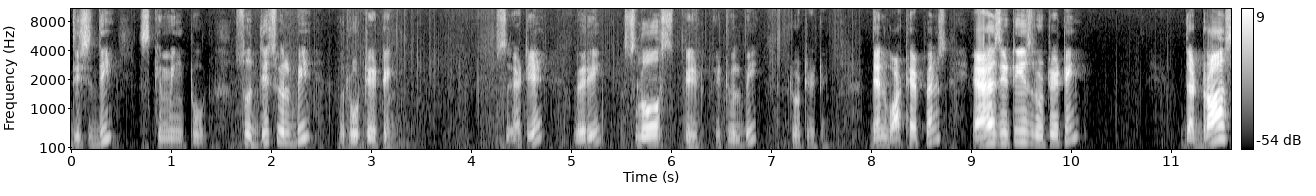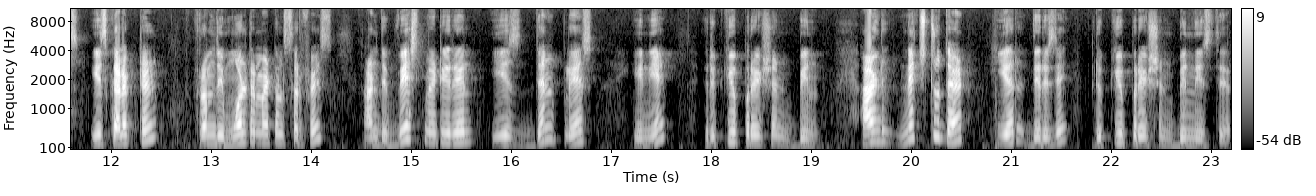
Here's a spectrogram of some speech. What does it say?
this is the skimming tool. So this will be rotating so at a very slow speed it will be rotating. Then what happens as it is rotating the dross is collected from the molten metal surface and the waste material is then placed in a recuperation bin. And next to that here there is a recuperation bin is there.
